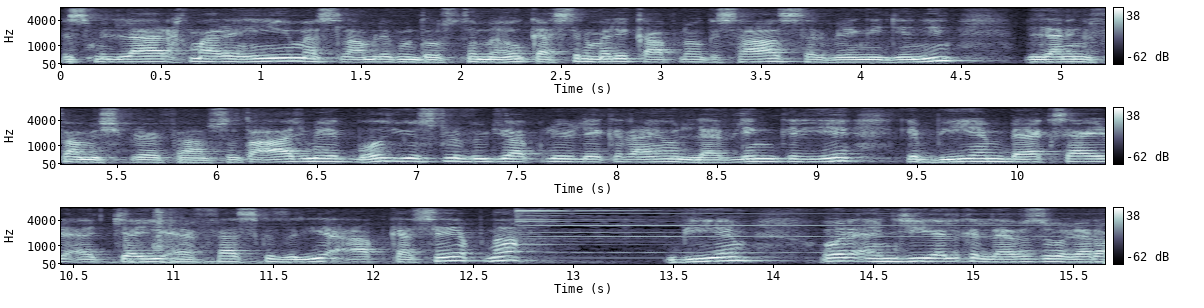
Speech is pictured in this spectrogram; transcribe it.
बसमीम अल्लाम दोस्तों, मैं हूँ कैसर मलिक। आप लोगों के साथ सर्विंग इंजीनियरिंग, डिज़ाइनिंग फार्म से। तो आज मैं एक बहुत यूज़फुल वीडियो आपके लिए लेकर आया हूँ लेवलिंग के लिए कि B M back sight H I F S के ज़रिए आप कैसे अपना बी एम और एनजीएल के लेवल्स वगैरह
